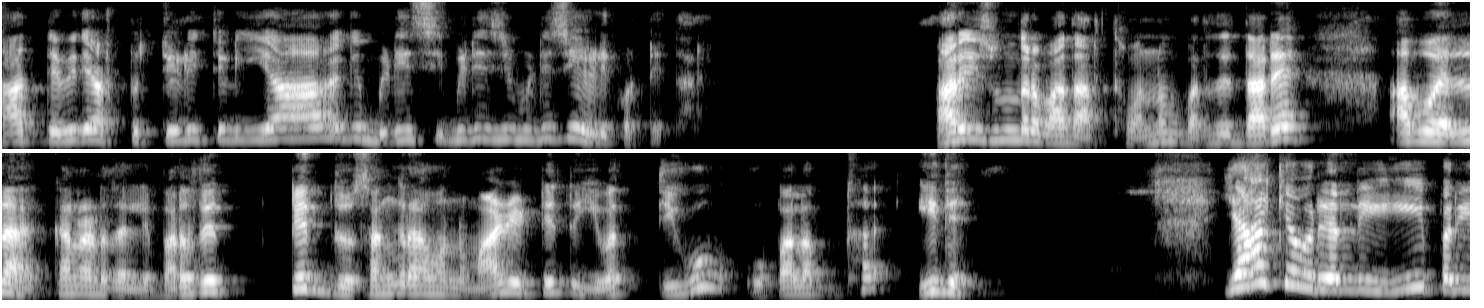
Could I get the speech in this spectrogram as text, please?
ಸಾಧ್ಯವಿದೆ ಅಷ್ಟು ತಿಳಿ ತಿಳಿಯಾಗಿ ಬಿಡಿಸಿ ಬಿಡಿಸಿ ಬಿಡಿಸಿ ಹೇಳಿಕೊಟ್ಟಿದ್ದಾರೆ. ಭಾರಿ ಸುಂದರವಾದ ಅರ್ಥವನ್ನು ಬರೆದಿದ್ದಾರೆ. ಅವು ಎಲ್ಲ ಕನ್ನಡದಲ್ಲಿ ಬರೆದಿಟ್ಟಿದ್ದು, ಸಂಗ್ರಹವನ್ನು ಮಾಡಿಟ್ಟಿದ್ದು ಇವತ್ತಿಗೂ ಉಪಲಬ್ಧ ಇದೆ. ಯಾಕೆ ಅವರಲ್ಲಿ ಈ ಪರಿ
